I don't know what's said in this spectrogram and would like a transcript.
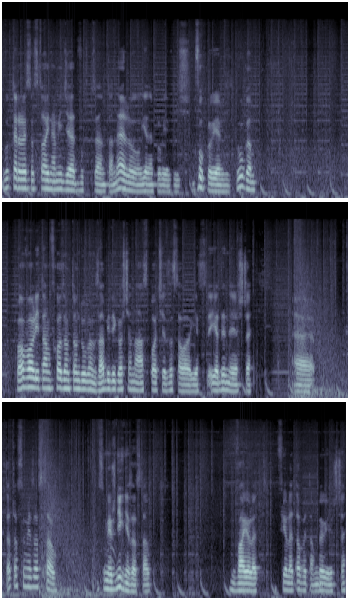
Dwóch terrorystów stoi na midzie, dwóch w tunelu, jeden próbuje wbić, dwóch próbuje wbić długą. Powoli tam wchodzą tą długą, zabili gościa na spocie, został jest jedyny jeszcze. E, kto to w sumie został? W sumie już nikt nie został. Violet, fioletowy tam był jeszcze.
